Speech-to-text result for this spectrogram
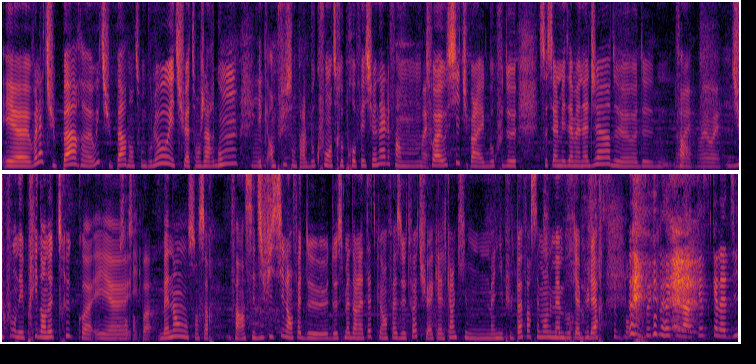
Et euh, voilà, tu pars, euh, oui, tu pars dans ton boulot et tu as ton jargon. Mm. Et en plus, on parle beaucoup entre professionnels. Enfin, toi aussi, tu parles avec beaucoup de social media managers. De, de du coup, on est pris dans notre truc, quoi. Et, euh, on s'en sort pas. Ben non, on s'en sort. Enfin, c'est difficile en fait de, de, se mettre dans la tête qu'en face de toi, tu as quelqu'un qui ne manipule pas forcément le même vocabulaire. Qu'est-ce qu'elle a dit?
